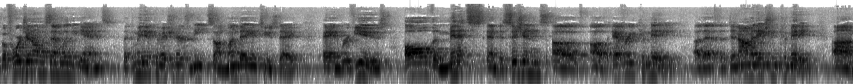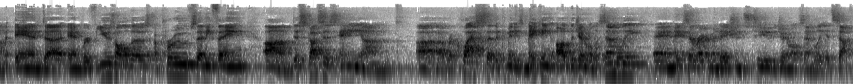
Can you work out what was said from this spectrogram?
before General Assembly begins, the Committee of Commissioners meets on Monday and Tuesday and reviews all the minutes and decisions of, of every committee uh, that's a denomination committee um, and, uh, and reviews all those, approves anything, um, discusses any um, uh, uh, requests that the committee is making of the General Assembly and makes their recommendations to the General Assembly itself.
